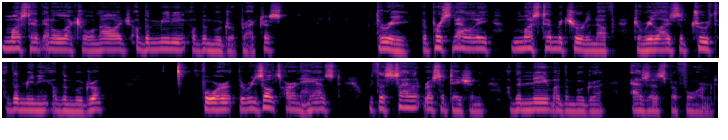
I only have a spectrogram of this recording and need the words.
must have intellectual knowledge of the meaning of the mudra practice. Three, the personality must have matured enough to realize the truth of the meaning of the mudra. Four, the results are enhanced with the silent recitation of the name of the mudra as is performed.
